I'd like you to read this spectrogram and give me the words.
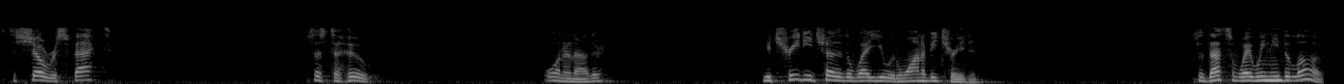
is to show respect. It says to who? One another. You treat each other the way you would want to be treated. So that's the way we need to love.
